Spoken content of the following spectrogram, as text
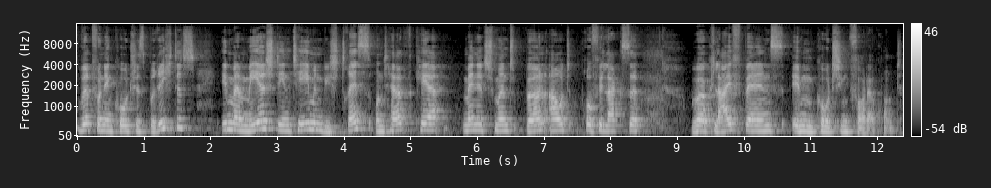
wird von den Coaches berichtet, immer mehr stehen Themen wie Stress und Healthcare Management, Burnout, Prophylaxe, Work-Life-Balance im Coaching-Vordergrund.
